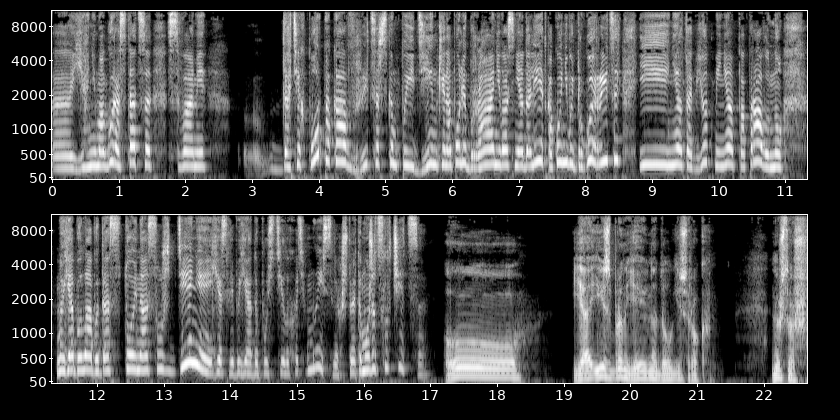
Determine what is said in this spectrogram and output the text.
э, я не могу расстаться с вами до тех пор, пока в рыцарском поединке на поле брани вас не одолеет какой-нибудь другой рыцарь и не отобьет меня по праву, но, но я была бы достойна осуждения, если бы я допустила хоть в мыслях, что это может случиться. О, я избран ею на долгий срок. Ну что ж,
